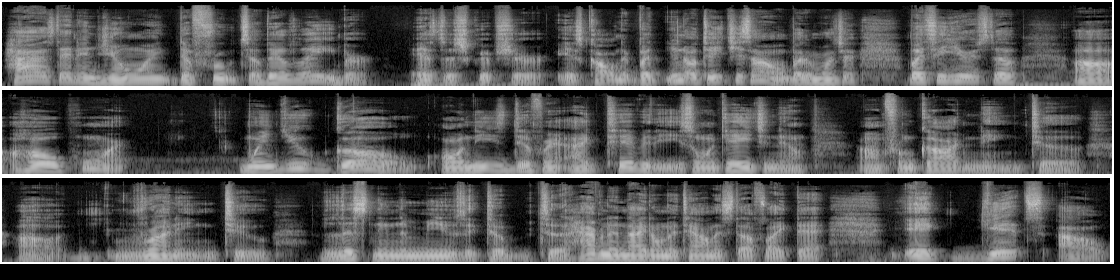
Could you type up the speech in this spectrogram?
How is that enjoying the fruits of their labor? As the scripture is calling it, but you know, to each his own. But but see, here's the uh, whole point when you go on these different activities or engage in them, um, from gardening to uh, running to listening to music to to having a night on the town and stuff like that, it gets out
